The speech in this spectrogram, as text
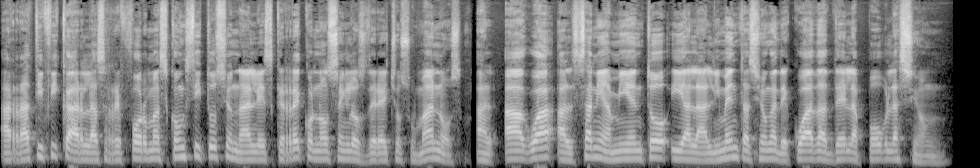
a ratificar las reformas constitucionales que reconocen los derechos humanos al agua, al saneamiento y a la alimentación adecuada de la población.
